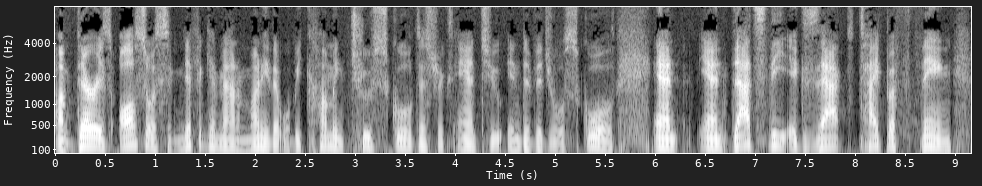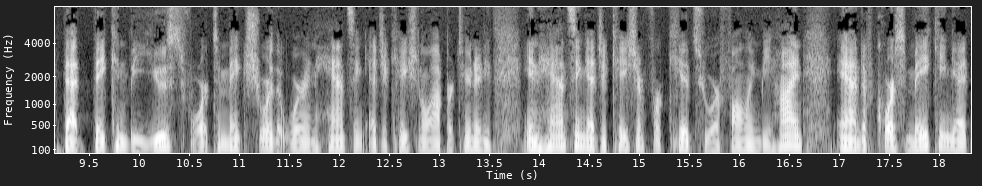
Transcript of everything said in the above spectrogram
Um, there is also a significant amount of money that will be coming to school districts and to individual schools, and and that's the exact type of thing that they can be used for to make sure that we're enhancing educational opportunities, enhancing education for kids who are falling behind and of course making it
